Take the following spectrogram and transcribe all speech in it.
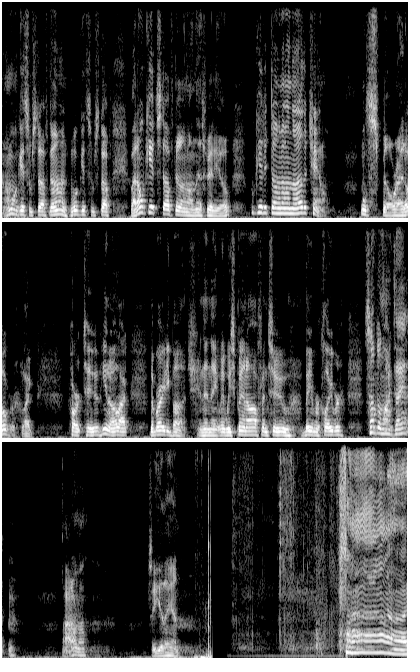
I'm gonna get some stuff done. We'll get some stuff. If I don't get stuff done on this video, we'll get it done on the other channel. We'll spill right over, like part two. You know, like the Brady Bunch, and then they we spin off into Beaver Cleaver, something like that. I don't know. See you then. Fire!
